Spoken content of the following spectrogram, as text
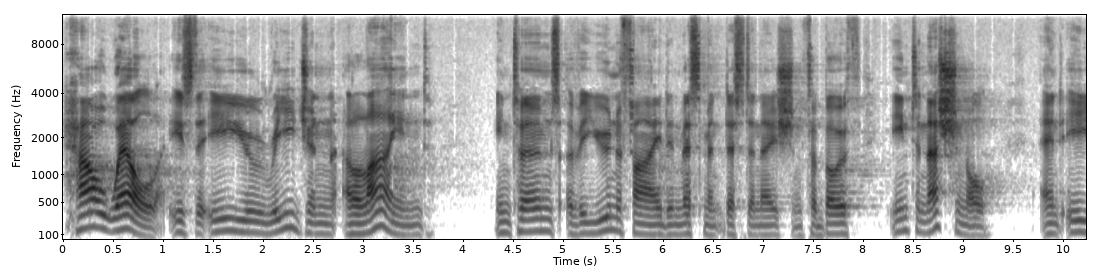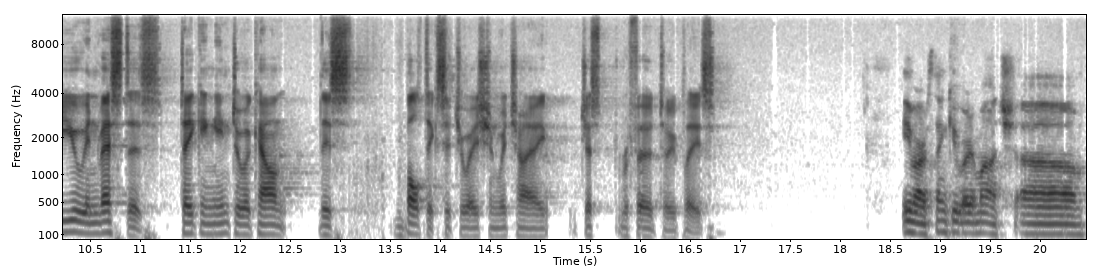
how well is the EU region aligned in terms of a unified investment destination for both international and EU investors, taking into account this Baltic situation, which I just referred to, please. Ivar, thank you very much. Um,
